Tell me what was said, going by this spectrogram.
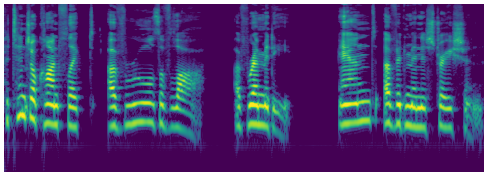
Potential conflict of rules of law, of remedy, and of administration.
